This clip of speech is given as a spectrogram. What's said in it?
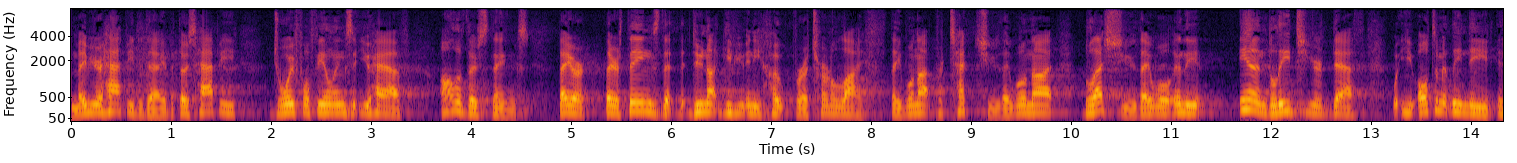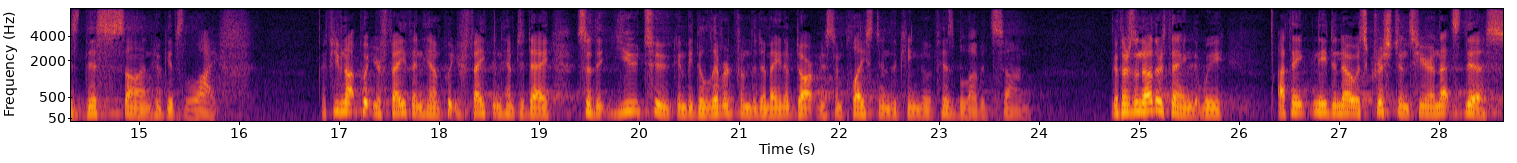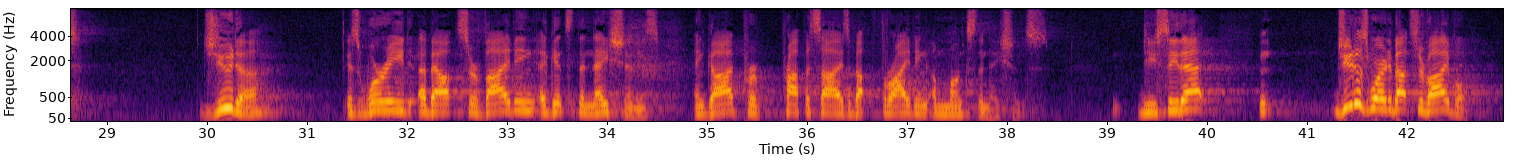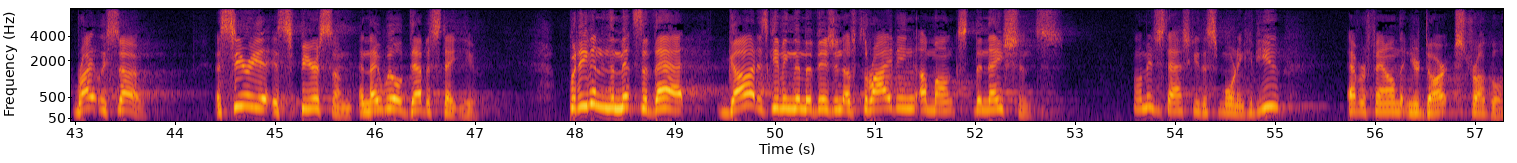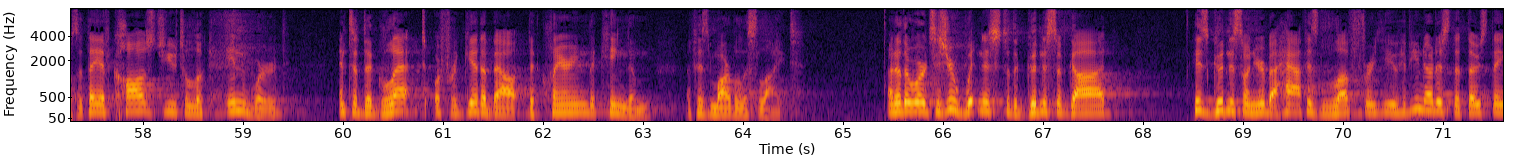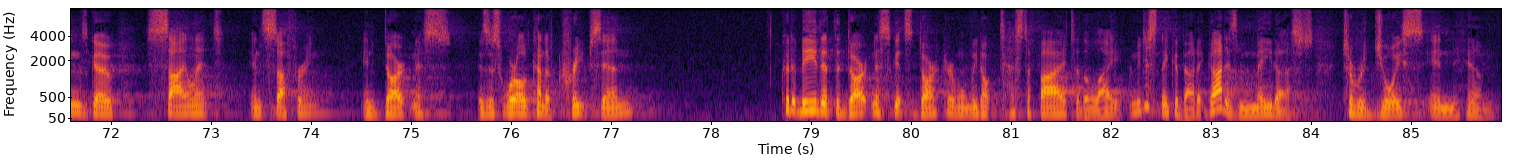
And maybe you're happy today, but those happy, joyful feelings that you have, all of those things, they are, they are things that, that, do not give you any hope for eternal life. They will not protect you. They will not bless you. They will, in the end, lead to your death. What you ultimately need is this Son who gives life. If you've not put your faith in Him, put your faith in Him today so that you too can be delivered from the domain of darkness and placed into the kingdom of His beloved Son. But there's another thing that we, I think, need to know as Christians here, and that's this Judah is worried about surviving against the nations and God pro- prophesies about thriving amongst the nations. Do you see that? Judah's worried about survival, rightly so. Assyria is fearsome, and they will devastate you. But even in the midst of that, God is giving them a vision of thriving amongst the nations. Well, let me just ask you this morning have you ever found that in your dark struggles that they have caused you to look inward and to neglect or forget about declaring the kingdom of his marvelous light? In other words, has your witness to the goodness of God, His goodness on your behalf, His love for you, have you noticed that those things go silent in suffering, in darkness, as this world kind of creeps in? Could it be that the darkness gets darker when we don't testify to the light? I mean, just think about it. God has made us to rejoice in Him.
